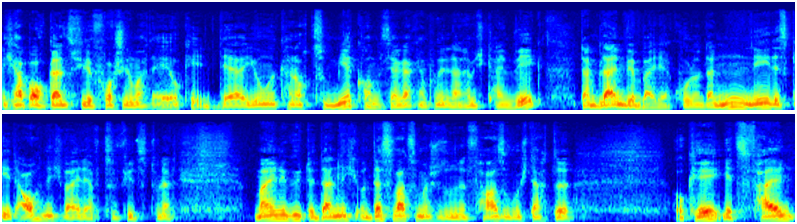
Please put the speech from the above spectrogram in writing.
ich habe auch ganz viele Vorstellungen gemacht, ey, okay, der Junge kann auch zu mir kommen, ist ja gar kein Problem, dann habe ich keinen Weg, dann bleiben wir bei der Kohle. Und dann, nee, das geht auch nicht, weil der zu viel zu tun hat. Meine Güte, dann nicht. Und das war zum Beispiel so eine Phase, wo ich dachte, okay, jetzt fallen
